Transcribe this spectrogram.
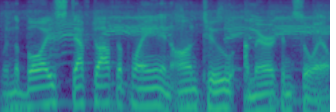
when the boys stepped off the plane and onto American soil.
